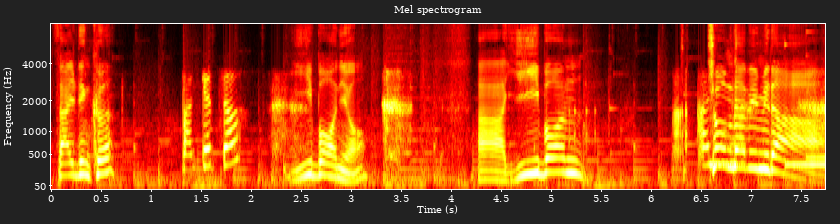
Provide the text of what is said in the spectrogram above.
쌀딩크? 맞겠죠? 2번이요. 아, 2번 아니. 정답입니다. 아.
